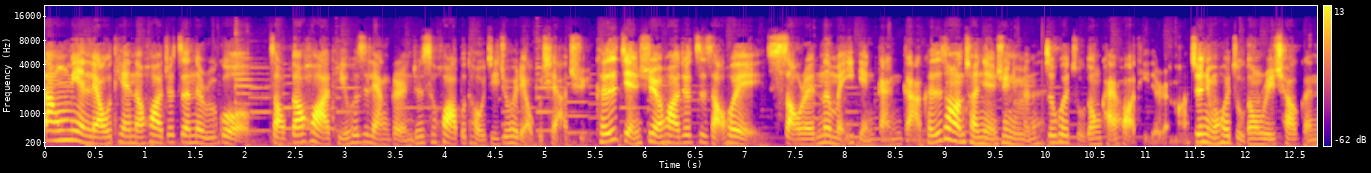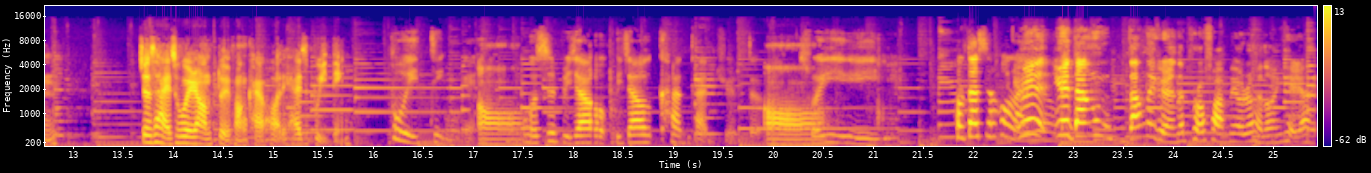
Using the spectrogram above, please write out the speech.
当面聊天的话，就真的如果找不到话题，或是两个人就是话不投机，就会聊不下去。可是简讯的话，就至少会少了那么一点尴尬。可是通常传简讯，你们是会主动开话题的人吗？就是你们会主动 reach out 跟，就是还是会让对方开话题，还是不一定？不一定哎、欸。哦。我是比较比较看感觉的哦，所以。但是后来，因为因为当当那个人的 profile 没有任何东西可以让你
